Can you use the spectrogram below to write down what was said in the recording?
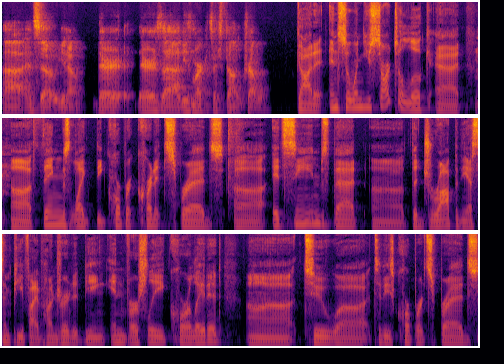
Uh, and so, you know, there there's uh, these markets are spelling trouble. Got it. And so when you start to look at uh, things like the corporate credit spreads, uh, it seems that uh, the drop in the S and P 500 being inversely correlated uh, to uh, to these corporate spreads.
